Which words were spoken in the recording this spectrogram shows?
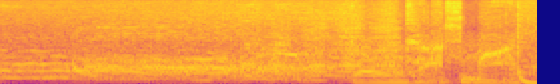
Don't touch my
